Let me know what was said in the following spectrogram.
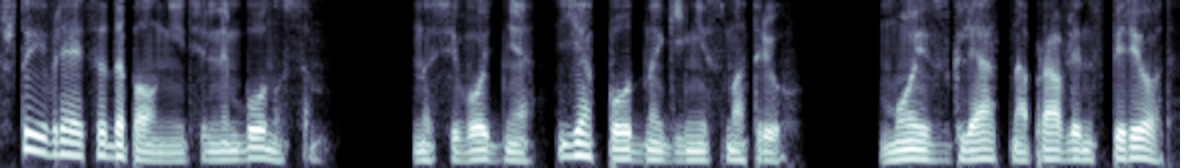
что является дополнительным бонусом. Но сегодня я под ноги не смотрю. Мой взгляд направлен вперед.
